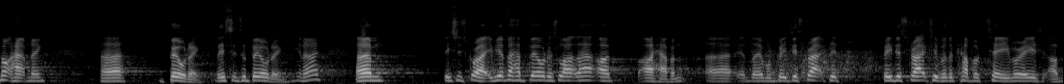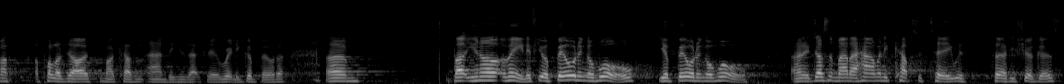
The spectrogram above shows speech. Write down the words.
not happening. Uh, building. This is a building, you know. Um, this is great. Have you ever had builders like that? I, I haven't. Uh, they would be distracted, be distracted with a cup of tea. Very easy. I must apologise to my cousin Andy. He's actually a really good builder. Um, but you know what I mean. If you're building a wall, you're building a wall, and it doesn't matter how many cups of tea with 30 sugars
